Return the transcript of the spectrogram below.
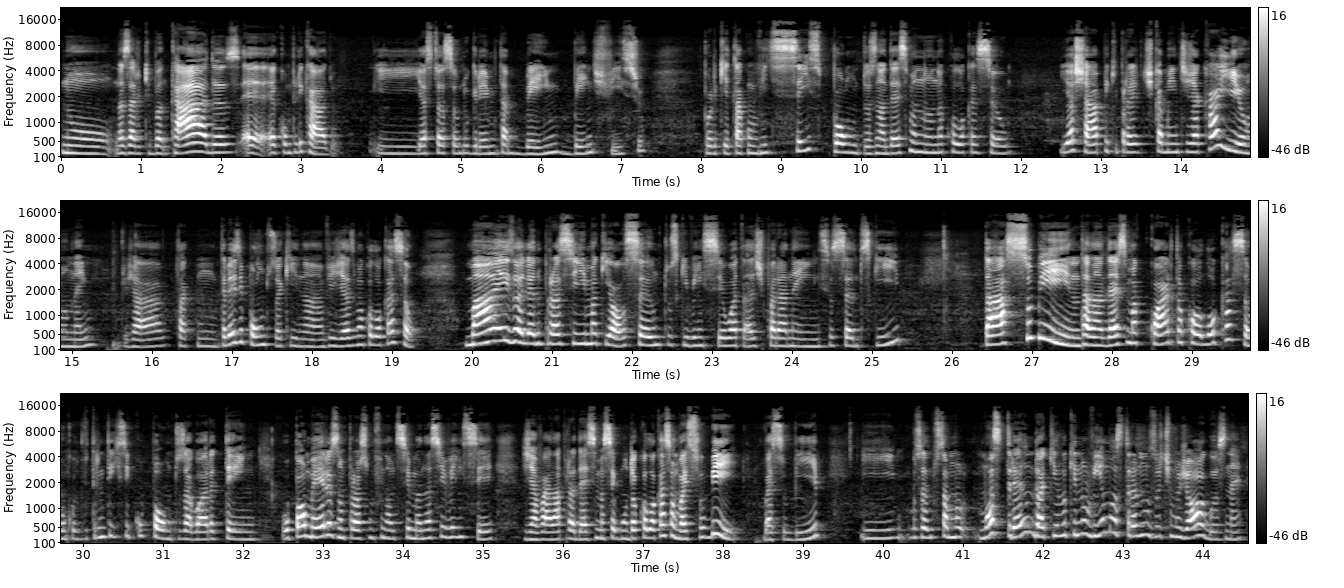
no, nas arquibancadas, é, é complicado. E a situação do Grêmio tá bem, bem difícil, porque tá com 26 pontos na 19 colocação. E a Chape, que praticamente já caiu, né? Já tá com 13 pontos aqui na vigésima colocação. Mas olhando para cima aqui, ó, o Santos que venceu o Atlético Paranaense, o Santos que Tá subindo, tá na 14 colocação, com 35 pontos. Agora tem o Palmeiras no próximo final de semana, se vencer, já vai lá para a 12 colocação. Vai subir, vai subir. E o Santos está mostrando aquilo que não vinha mostrando nos últimos jogos, né?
